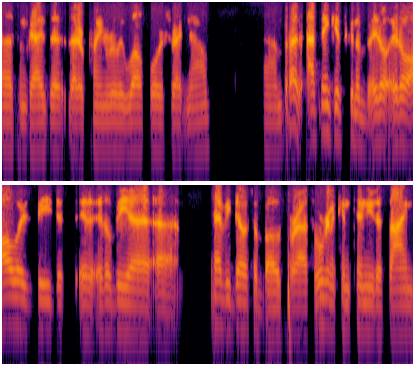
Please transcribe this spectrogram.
uh, some guys that, that are playing really well for us right now. Um, but I, I think it's to, it'll, it'll always be just, it, will be a, a heavy dose of both for us. We're to continue to sign,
